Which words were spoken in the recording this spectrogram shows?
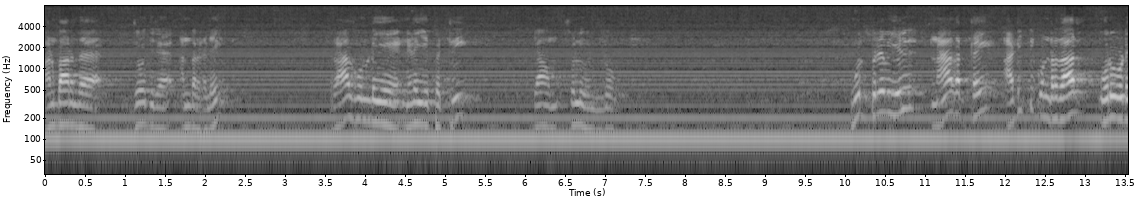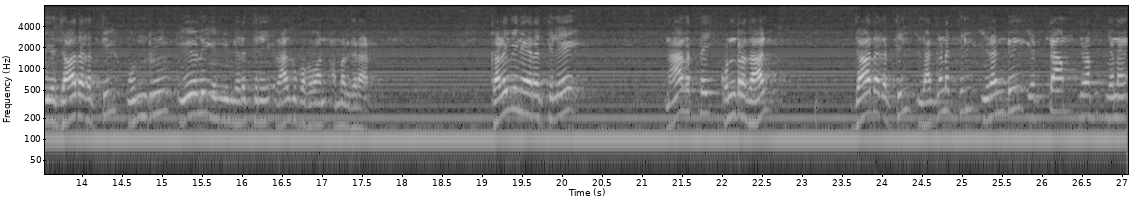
அன்பார்ந்த ஜோதிட அன்பர்களே ராகுனுடைய நிலையை பற்றி நாம் சொல்லுகின்றோம். முற்பிறவியில் நாகத்தை அடித்து கொன்றதால் ஒருவருடைய ஜாதகத்தில் ஒன்று ஏழு என்கின்ற இடத்திலே ராகு பகவான் அமர்கிறார். கலவி நேரத்திலே நாகத்தை கொன்றதால் ஜாதகத்தில் லக்னத்தில் இரண்டு எட்டாம் இடம் என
